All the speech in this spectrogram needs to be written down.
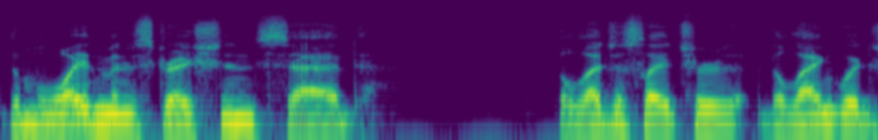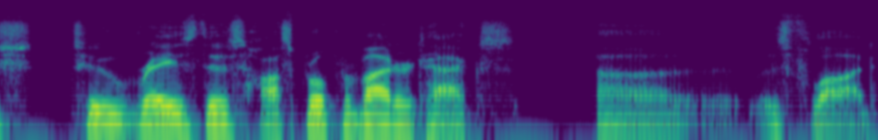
The Malloy administration said the legislature, the language to raise this hospital provider tax uh, is flawed.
